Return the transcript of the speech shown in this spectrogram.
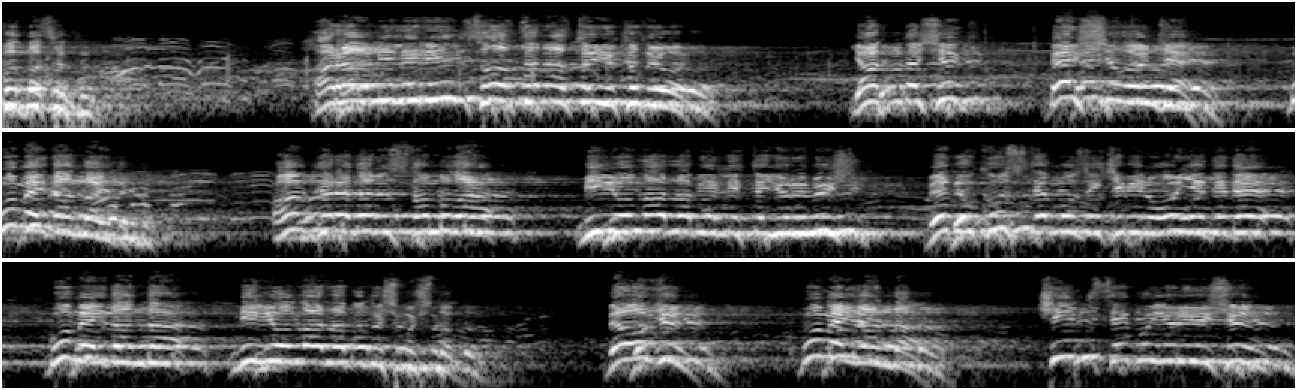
Kapılmasın. Haramilerin saltanatı yıkılıyor. Yaklaşık beş yıl önce bu meydandaydık. Ankara'dan İstanbul'a milyonlarla birlikte yürümüş ve 9 Temmuz 2017'de bu meydanda milyonlarla buluşmuştum. Ve o gün bu meydanda kimse bu yürüyüşün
